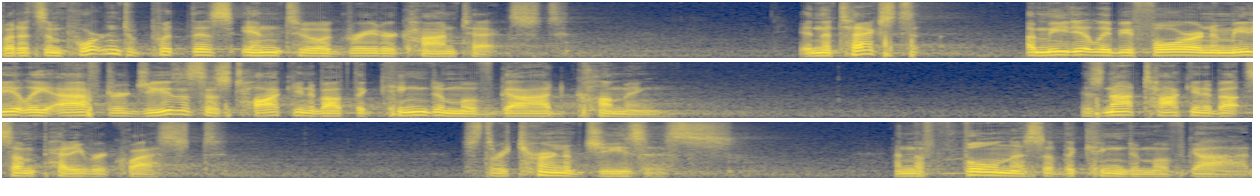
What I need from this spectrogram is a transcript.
But it's important to put this into a greater context. In the text immediately before and immediately after, Jesus is talking about the kingdom of God coming is not talking about some petty request. It's the return of Jesus and the fullness of the kingdom of God.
